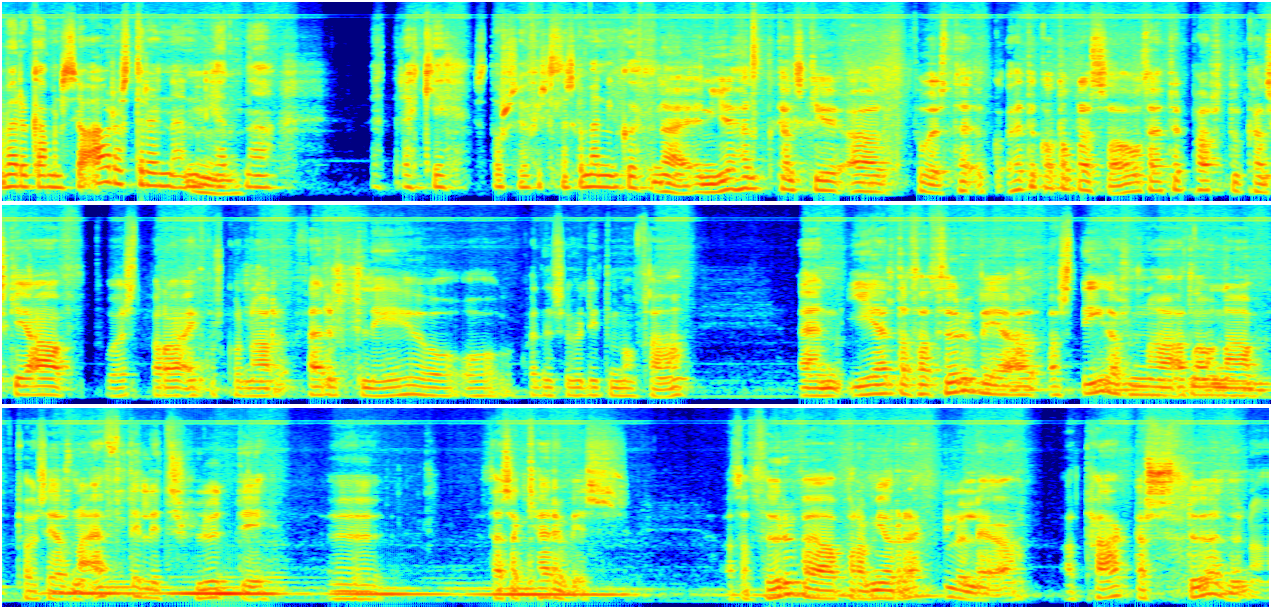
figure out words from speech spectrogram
verður gaman að sjá árásturinn en hérna þetta er ekki stórsög fyrir íslenska menningu. Nei, en ég held kannski að þú veist, þe- þetta er gott að blessa og þetta er partur kannski af þú veist, bara einhvers konar ferli og, og hvernig sem við lítum á það en ég held að það þurfi að, að stíga svona allavega, segja, svona eftirlits hluti uh, þessa kerfis. Að það þurfi að bara mjög reglulega að taka stöðuna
